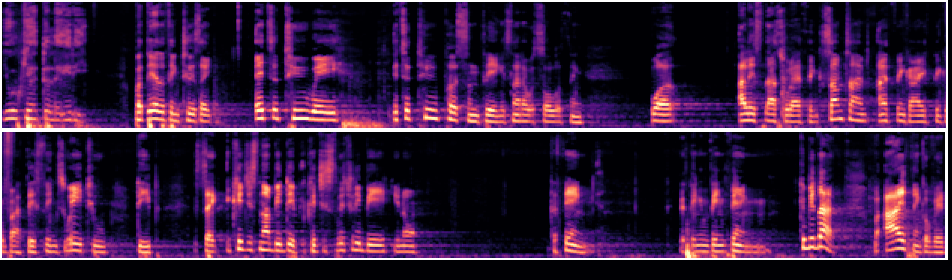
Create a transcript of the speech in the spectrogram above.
you'll get the lady. But the other thing too is like it's a two way, it's a two person thing. It's not a solo thing. Well, at least that's what I think. Sometimes I think I think about these things way too deep. It's like it could just not be deep. It could just literally be, you know, the thing, the thing, thing, thing. It could be that. But I think of it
